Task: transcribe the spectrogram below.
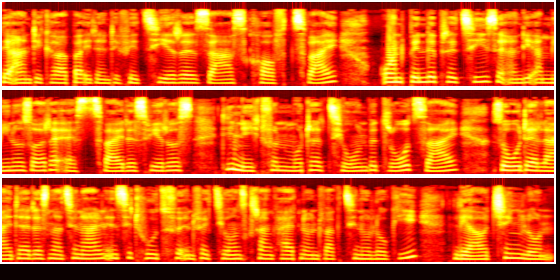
Der Antikörper identifiziere SARS-CoV-2 und binde präzise an die Aminosäure S2 des Virus, die nicht von Mutation bedroht sei, so der Leiter des Nationalen Instituts für Infektionskrankheiten und Vakzinologie, Liao Qinglun.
